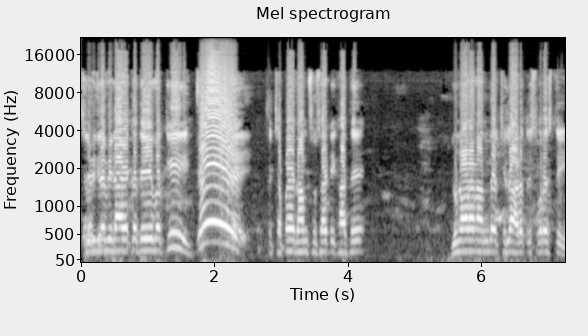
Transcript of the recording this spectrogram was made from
શ્રી વિઘ્ન વિનાયક દેવ કી જય! છપાયા ધામ સોસાયટી ખાતે લુણાવાડાના અંદર છેલ્લા અડત્રીસ વર્ષથી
